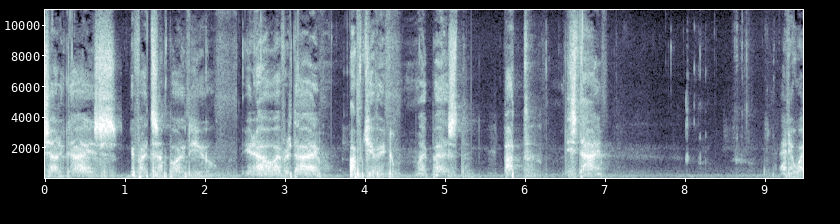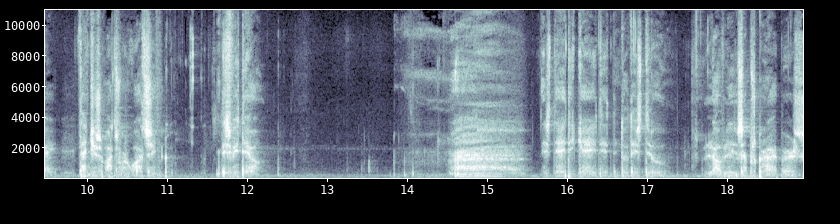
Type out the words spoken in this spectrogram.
Sorry guys, if I disappoint you. You know, every time I'm giving my best. But this time. Anyway, thank you so much for watching this video. is dedicated to these two lovely subscribers.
